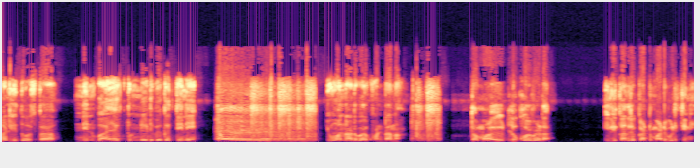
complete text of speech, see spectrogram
ಮಾಡ್ಲಿ ದೋಸ್ತ. ನಿನ್ ಬಾಯಾಗ ತುಂಡಿ ಇಡ್ಬೇಕತ್ತೀನಿ ಇವ ನಡ್ಬಾರ್ಕ್ ಹೊಂಟಾನ. ತಮ್ಮ ಇಡ್ಲಕ್ ಹೋಗ್ಬೇಡ. ಇಲ್ಲಿಕಂದ್ರೆ ಕಟ್ ಮಾಡಿಬಿಡ್ತೀನಿ.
